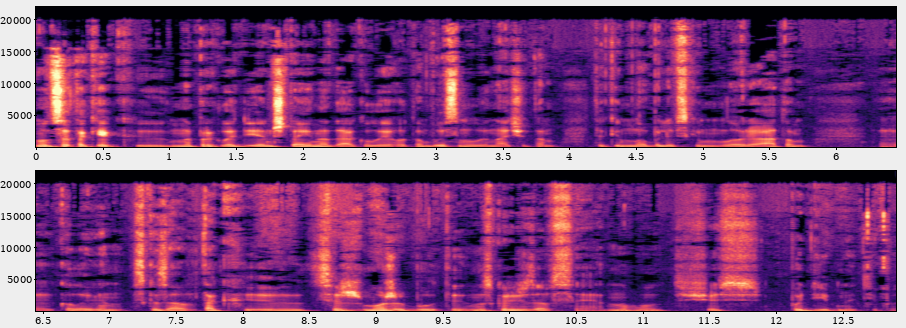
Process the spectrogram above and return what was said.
Ну, це так, як е, на прикладі Ейнштейна, да, коли його там висунули, наче там таким Нобелівським лауреатом, е, коли він сказав, так е, це ж може бути, ну, скоріш за все, ну, щось подібне, типу,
